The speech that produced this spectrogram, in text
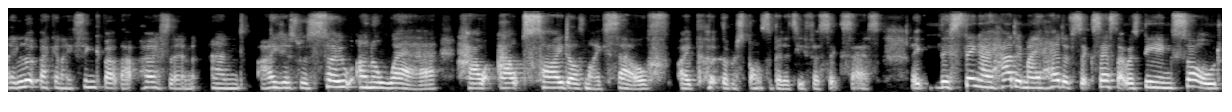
I look back and I think about that person, and I just was so unaware how outside of myself I put the responsibility for success. Like this thing I had in my head of success that was being sold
